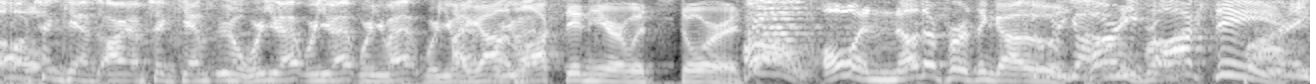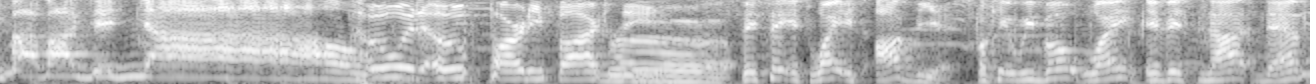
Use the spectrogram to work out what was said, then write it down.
Oh, I'm oh. checking cams. All right, I'm checking cams. Yo, where you at? Where you at? Where you at? Where you at? I got you at? locked in here with storage. Oh! Oh, another person got Somebody oof. got Party oof. Foxy. Party Foxy, no! Who would oof Party Foxy? They say it's white, it's obvious. Okay, we vote white. If it's not them,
